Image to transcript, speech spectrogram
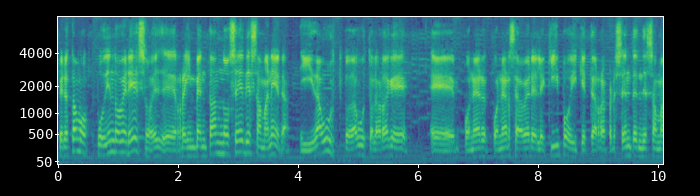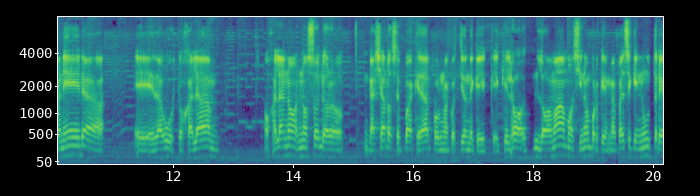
Pero estamos pudiendo ver eso, eh, reinventándose de esa manera. Y da gusto, da gusto. La verdad que eh, poner, ponerse a ver el equipo y que te representen de esa manera da gusto. Ojalá, ojalá no, no solo Gallardo se pueda quedar por una cuestión de que, lo, lo, amamos, sino porque me parece que nutre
